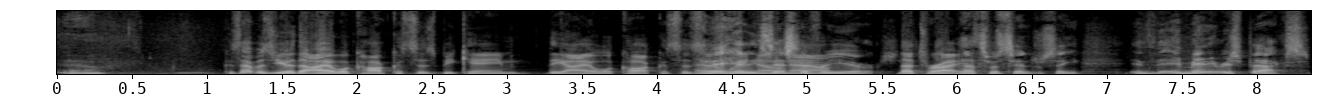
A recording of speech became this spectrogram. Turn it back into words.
Because that was the year the Iowa caucuses became the Iowa caucuses, and that they had we existed now. for years. That's right. That's what's interesting. In, in many respects,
